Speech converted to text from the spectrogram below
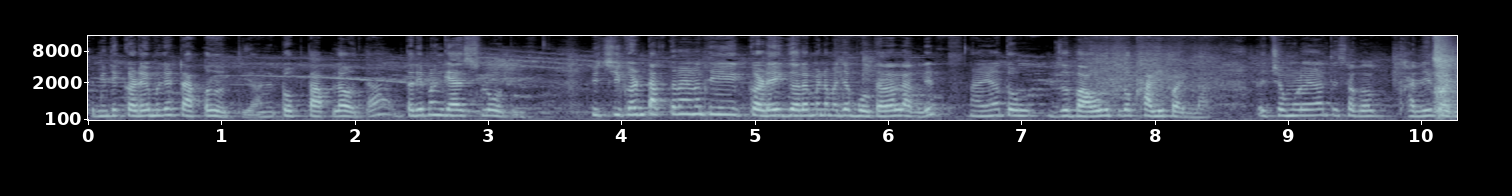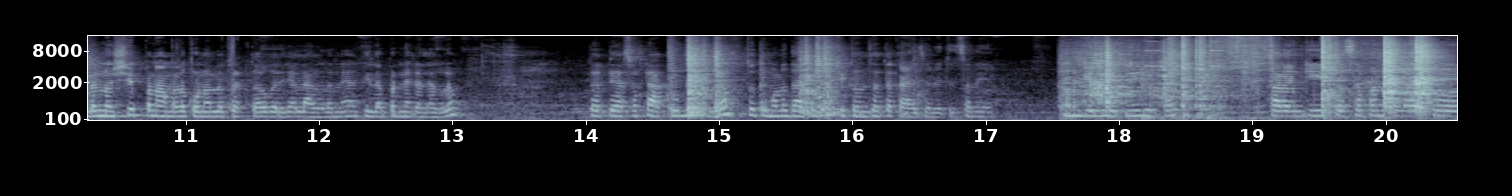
तर मी ते कढईमध्ये टाकत होती आणि टोप तापला होता. तरी पण गॅस स्लो होती. मी चिकन टाकताना ना ती कढई गरम आहे ना माझ्या बोटाला लागली आणि ना तो जो बाऊल होता तो खाली पडला. त्याच्यामुळे ना ते सगळं खाली पडलं. नशीब पण आम्हाला कोणाला चटका वगैरे काय लागला नाही. तिला पण नाही काय लागलं. तर ते असं टाकून घेतलं. तर तुम्हाला दाखवतो चिकनचं आता काय झालं ते. चला या. पण गेली होती ह्याच्यात कारण की तसं पण मला असं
